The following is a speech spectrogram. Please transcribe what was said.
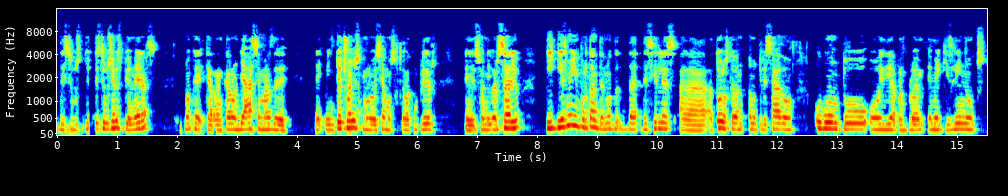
distribuciones pioneras, ¿no? Que arrancaron ya hace más de, de 28 años, como lo decíamos, que va a cumplir eh, su aniversario. Y, es muy importante, ¿no? De- de- decirles a, todos los que han, utilizado Ubuntu, hoy día, por ejemplo, MX Linux,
